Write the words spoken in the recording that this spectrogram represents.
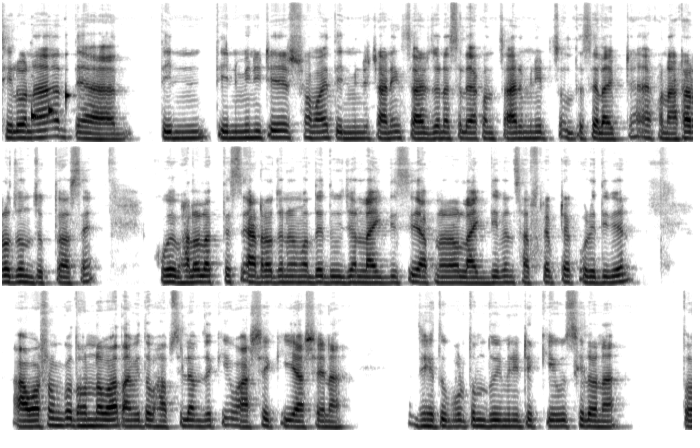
ছিল না তিন তিন মিনিটের সময়, তিন মিনিট রানিং চারজন আসলে এখন চার মিনিট চলতেছে লাইভটা এখন আঠারো জন যুক্ত আছে। খুবই ভালো লাগতেছে, আঠারো জনের মধ্যে দুইজন লাইক দিছে, আপনারাও লাইক দিবেন সাবস্ক্রাইবটা করে দিবেন। আর অসংখ্য ধন্যবাদ, আমি তো ভাবছিলাম যে কেউ আসে কি আসে না, যেহেতু প্রথম দুই মিনিটে কেউ ছিল না। তো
